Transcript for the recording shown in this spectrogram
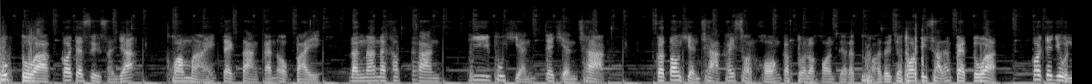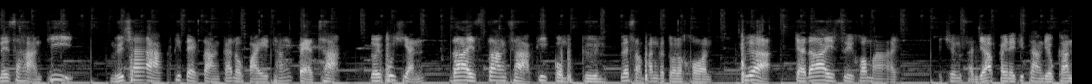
ทุกตัวก็จะสื่อสัญญาความหมายแตกต่างกันออกไป ดังนั้นนะครับ การที่ผู้เขียนจะเขียนฉาก ก็ต้องเขียนฉากให้สอดคล้องกับตัวละครแต่ละตัว โดยเฉพาะปีศาจทั้ง 8 ตัว ก็จะอยู่ในสถานที่หรือฉากที่แตกต่างกันออกไปทั้ง 8 ฉาก โดยผู้เขียนได้สร้างฉากที่กลมกลืนและสัมพันธ์กับตัวละคร เพื่อจะได้สื่อความหมายเชิงสัญญาไปในทิศทางเดียวกัน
